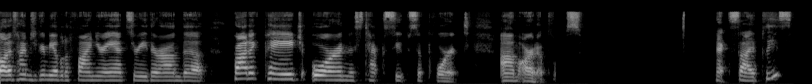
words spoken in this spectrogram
lot of times you're gonna be able to find your answer either on the product page or in this TechSoup support um, articles. Next slide, please.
